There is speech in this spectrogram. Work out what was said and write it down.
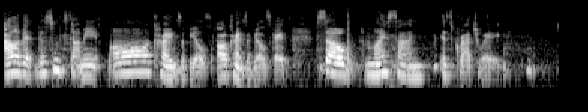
I'll it, this one's got me all kinds of feels, all kinds of feels guys. So my son is graduating.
